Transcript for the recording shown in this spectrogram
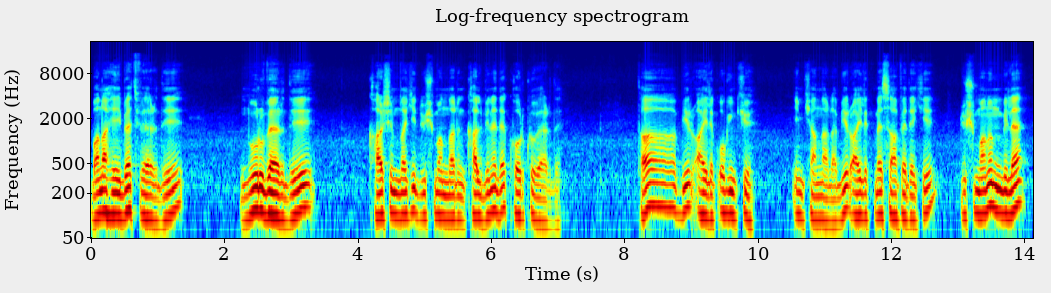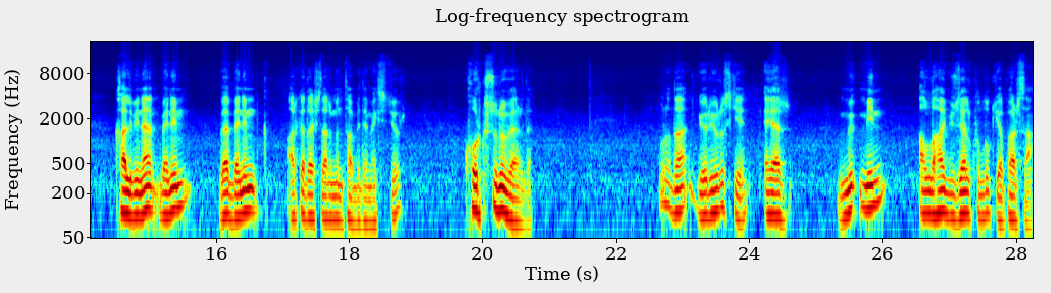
Bana heybet verdi, nur verdi, karşımdaki düşmanların kalbine de korku verdi. Ta bir aylık o günkü imkanlarla bir aylık mesafedeki düşmanın bile kalbine benim ve benim arkadaşlarımın tabi demek istiyor. Korkusunu verdi. Burada görüyoruz ki eğer mümin Allah'a güzel kulluk yaparsa,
